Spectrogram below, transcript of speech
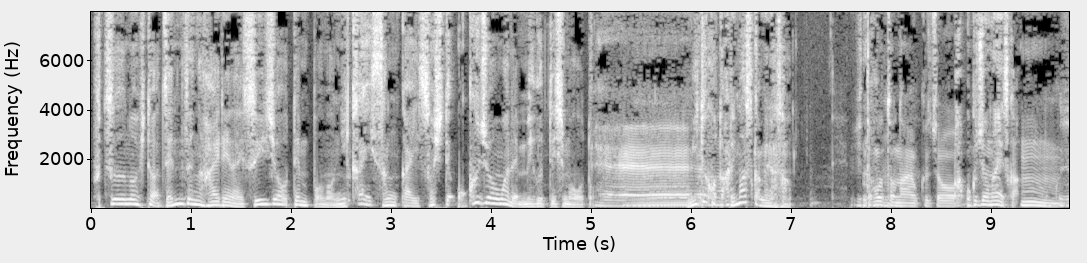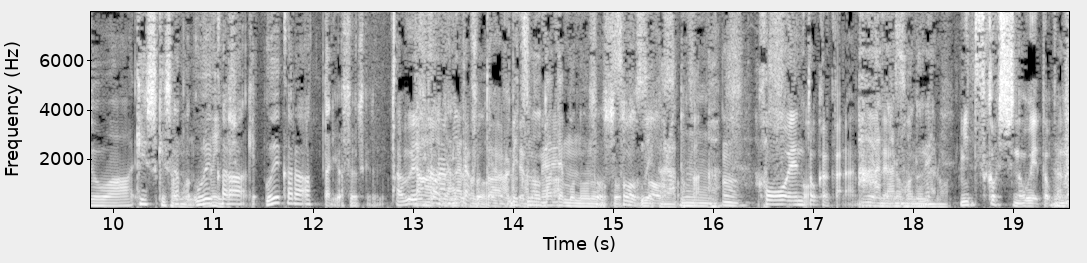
普通の人は全然入れない水上店舗の2階、3階、そして屋上まで巡ってしまおうと。へ見たことありますか、皆さん？行ったことない屋上。あ、屋上ないですか？うん屋。上は、圭介さんもなんか上から上からあったりはするんですけど、あ、上から見たことあるけど、ね。別の建物のそうそうそう上からとかうんあ公園とかから見えたりする、ね。あなるほどなるほど三越の上とかね。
